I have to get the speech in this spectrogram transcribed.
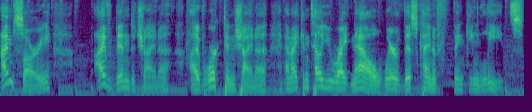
I, I'm sorry. I've been to China. I've worked in China, and I can tell you right now where this kind of thinking leads.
